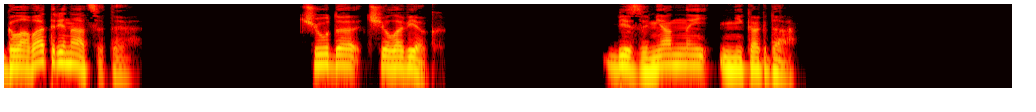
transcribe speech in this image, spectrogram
Глава 13. Чудо-человек. Безымянный никогда.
